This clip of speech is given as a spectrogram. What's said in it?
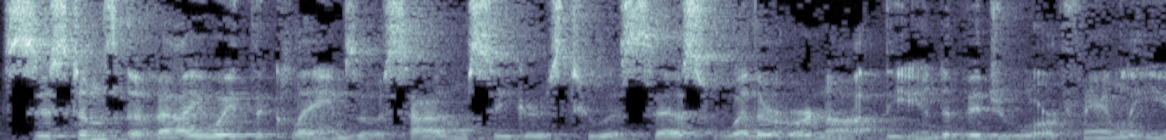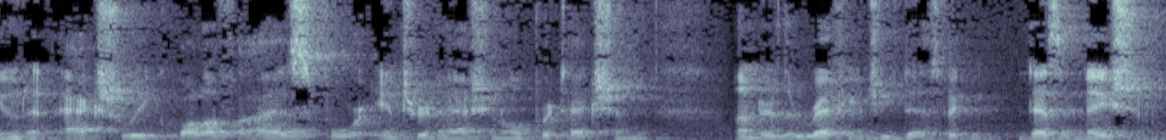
Systems evaluate the claims of asylum seekers to assess whether or not the individual or family unit actually qualifies for international protection under the refugee designation.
